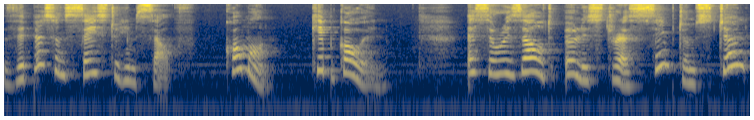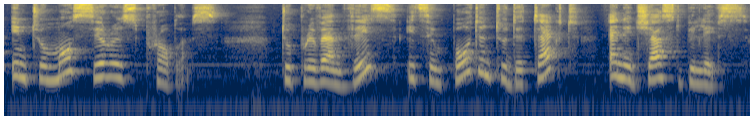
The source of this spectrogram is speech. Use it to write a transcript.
the person says to himself, Come on, keep going. As a result, early stress symptoms turn into more serious problems. To prevent this, it's important to detect and adjust beliefs.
